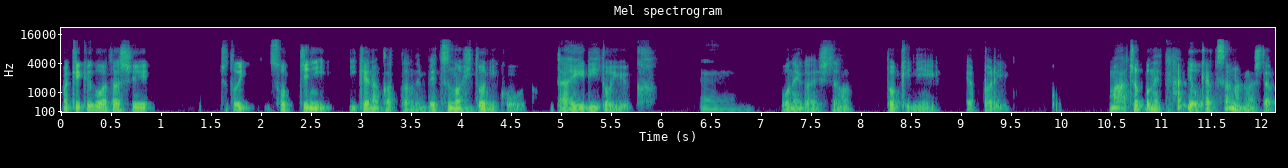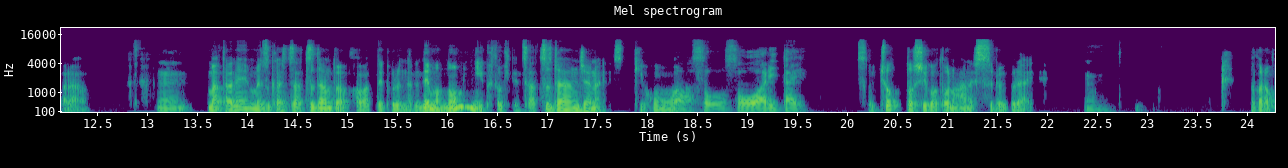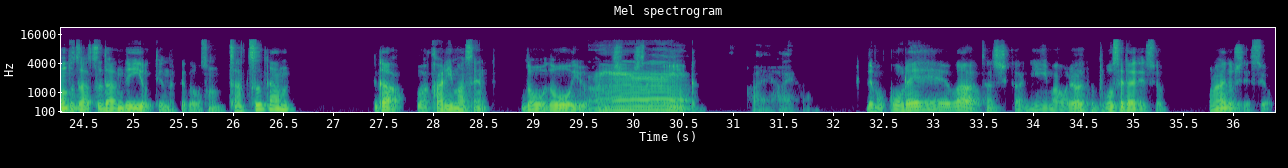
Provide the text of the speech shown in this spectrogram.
まあ、結局私、ちょっとそっちに行けなかったんで、別の人にこう、代理というか、うん。お願いした時に、やっぱりまあちょっとね、対お客さんの話だから、うん。またね、難しい雑談とは変わってくるんだけど、でも飲みに行く時って雑談じゃないですか、基本は。まあ、そう、そうありたい。そうちょっと仕事の話するぐらいで。うん。だから本当雑談でいいよって言うんだけど、その雑談が分かりません。どうどういう話をしたらいいか。はいはいはい。でもこれは確かに、まあ我々と同世代ですよ。同い年ですよ。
